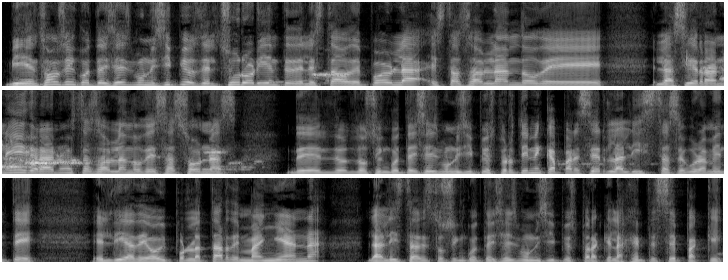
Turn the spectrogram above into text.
Bien, son 56 municipios del sur oriente del estado de Puebla. Estás hablando de la Sierra Negra, ¿no? Estás hablando de esas zonas de los 56 municipios, pero tiene que aparecer la lista seguramente el día de hoy por la tarde, mañana la lista de estos 56 municipios para que la gente sepa que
